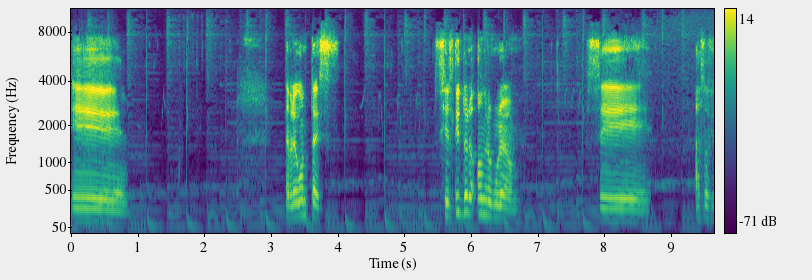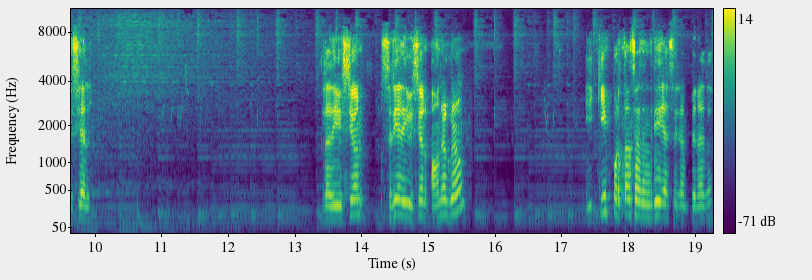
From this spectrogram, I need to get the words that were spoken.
Eh, la pregunta es, si el título Underground se hace oficial la división sería división underground. ¿Y qué importancia tendría ese campeonato?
